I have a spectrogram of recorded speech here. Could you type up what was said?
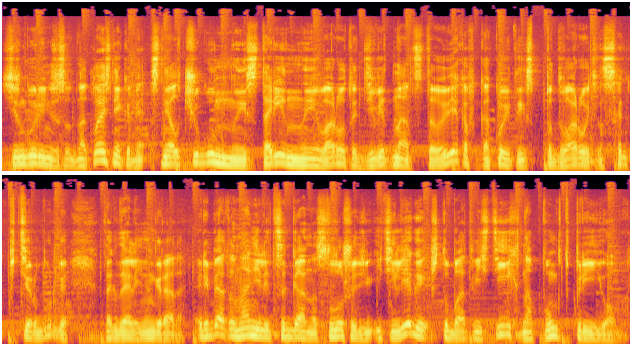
Сингурини с одноклассниками снял чугунные старинные ворота 19 века в какой-то из подворотен Санкт-Петербурга, тогда Ленинграда. Ребята наняли цыгана с лошадью и телегой, чтобы отвезти их на пункт приема.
